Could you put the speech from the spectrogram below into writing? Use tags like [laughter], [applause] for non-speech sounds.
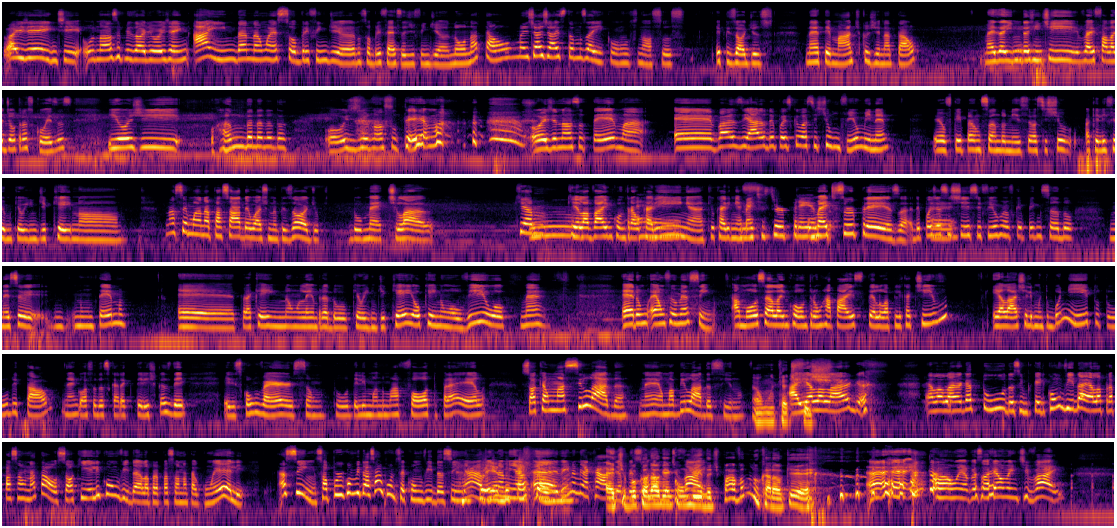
Mas, gente, o nosso episódio hoje ain- ainda não é sobre fim de ano, sobre festas de fim de ano ou Natal, mas já já estamos aí com os nossos episódios, né, temáticos de Natal. Mas ainda a gente vai falar de outras coisas. E hoje. Hoje o nosso tema. [laughs] Hoje o nosso tema é baseado depois que eu assisti um filme, né? Eu fiquei pensando nisso. Eu assisti aquele filme que eu indiquei na, na semana passada, eu acho, no episódio do Matt lá. Que, a- que ela vai encontrar o é. carinha, que o carinha é Mete surpresa. o match surpresa. Depois de É. assistir esse filme, eu fiquei pensando nesse num tema. É, para quem não lembra do que eu indiquei ou quem não ouviu, ou, né? Era um, é um filme assim. A moça ela encontra um rapaz pelo aplicativo e ela acha ele muito bonito, tudo e tal, né? Gosta das características dele. Eles conversam, tudo. Ele manda uma foto pra ela. Só que é uma cilada, né? É uma bilada, assim. É uma catfish. Aí ela larga, [laughs] ela larga tudo, assim, porque ele convida ela pra passar o Natal. Só que ele convida ela pra passar o Natal com ele, assim, só por convidar. Sabe quando você convida assim, ah, Por vem na minha, é, né? vem na minha casa. É e a tipo quando alguém convida, vai? tipo, ah, vamos no karaokê? [laughs] É, então, e a pessoa realmente vai.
